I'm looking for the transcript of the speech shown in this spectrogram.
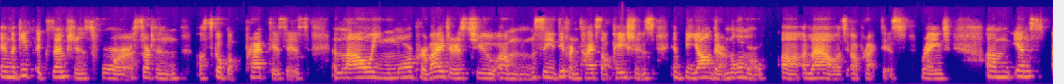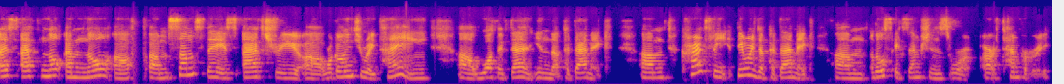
and give exemptions for certain uh, scope of practices, allowing more providers to um, see different types of patients and beyond their normal uh, allowed uh, practice range. Um, and as I know, I'm know of, um, some states actually uh, were going to retain uh, what they've done in the pandemic. Um, currently, during the pandemic, um, those exemptions were are temporary.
